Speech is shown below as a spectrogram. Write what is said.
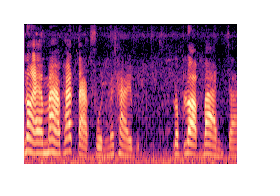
น้องแอมมาผ้าตากฝนไม่ถ่ายรอบๆบบ้านจ้า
